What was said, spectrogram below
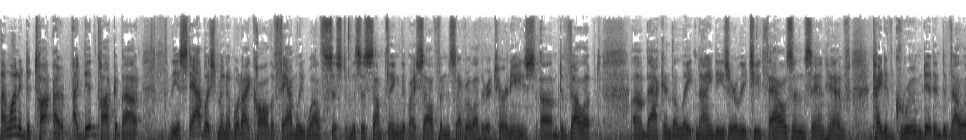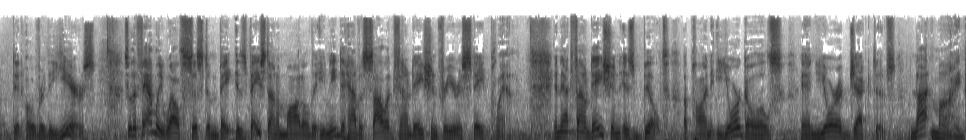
I wanted to talk, I, I did talk about the establishment of what I call the family wealth system. This is something that myself and several other attorneys um, developed um, back in the late 90s, early 2000s, and have kind of groomed it and developed it over the years. So the family wealth system ba- is based on a model that you need to have a solid foundation for your estate plan. And that foundation is built upon your goals and your objectives, not mine,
